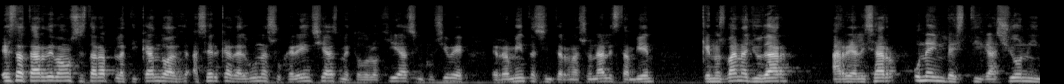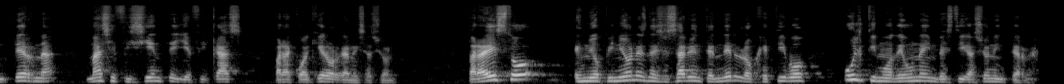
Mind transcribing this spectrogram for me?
Esta tarde vamos a estar platicando acerca de algunas sugerencias, metodologías, inclusive herramientas internacionales también, que nos van a ayudar a realizar una investigación interna más eficiente y eficaz para cualquier organización. Para esto, en mi opinión, es necesario entender el objetivo último de una investigación interna,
